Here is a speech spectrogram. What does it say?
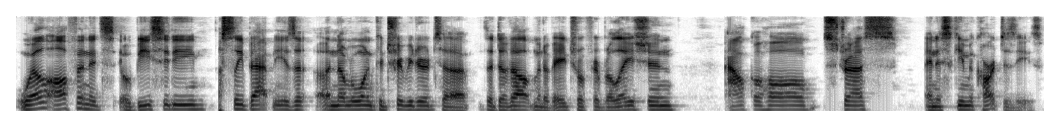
Well, often it's obesity. Sleep apnea is a, a, number one contributor to the development of atrial fibrillation, alcohol, stress, and ischemic heart disease.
